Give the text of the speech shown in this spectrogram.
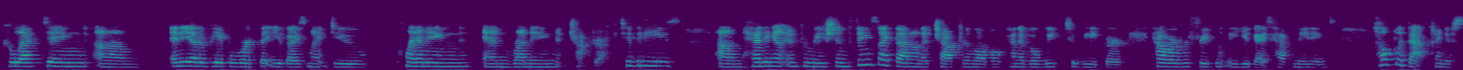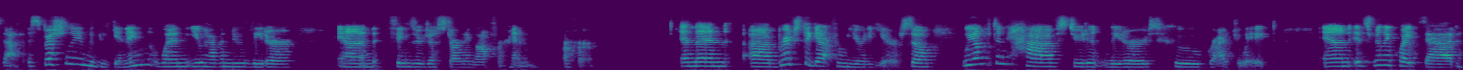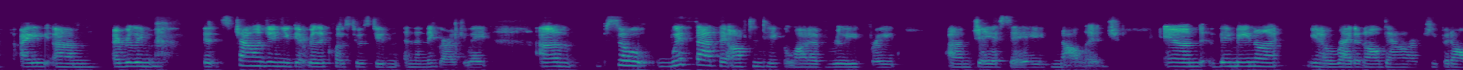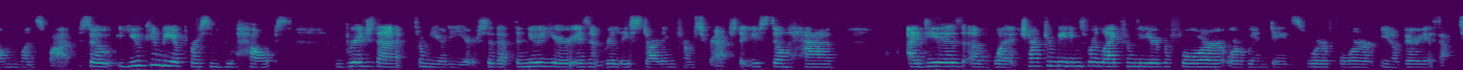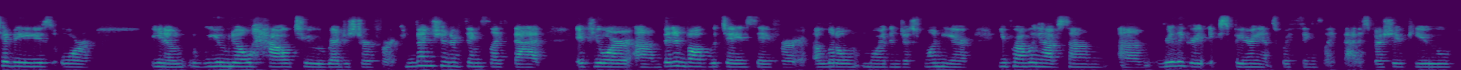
Collecting um, any other paperwork that you guys might do planning and running chapter activities, um, handing out information, things like that on a chapter level, kind of a week to week or however frequently you guys have meetings. Help with that kind of stuff, especially in the beginning when you have a new leader and things are just starting off for him or her. And then uh, bridge the gap from year to year. So we often have student leaders who graduate, and it's really quite sad. I um, I really it's challenging. You get really close to a student and then they graduate. Um, so with that, they often take a lot of really great um, JSA knowledge, and they may not, you know, write it all down or keep it all in one spot. So you can be a person who helps bridge that from year to year, so that the new year isn't really starting from scratch. That you still have ideas of what chapter meetings were like from the year before, or when dates were for, you know, various activities, or you know, you know how to register for a convention or things like that if you're um, been involved with JSA for a little more than just one year, you probably have some um, really great experience with things like that, especially if you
